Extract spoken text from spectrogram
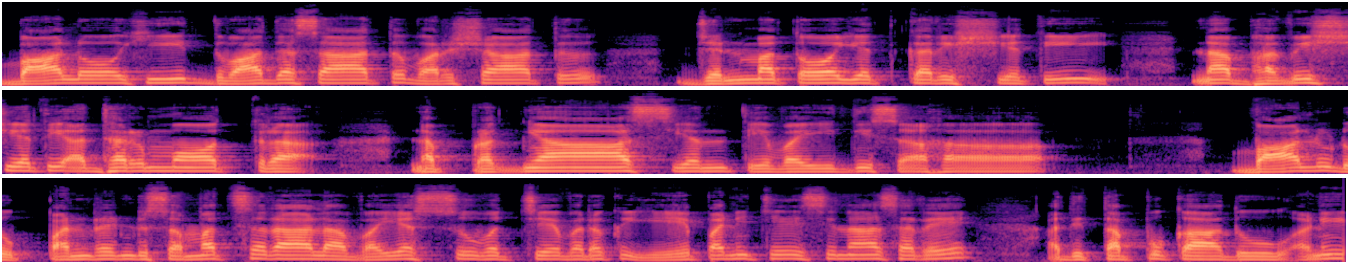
బాలోహి ద్వాదశాత్ వర్షాత్ జన్మతో యత్కరిష్యతి నా భవిష్యతి అధర్మోత్ర నా ప్రజ్ఞాస్యంతి వైదిశ బాలుడు పన్నెండు సంవత్సరాల వయస్సు వచ్చే వరకు ఏ పని చేసినా సరే అది తప్పు కాదు అని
